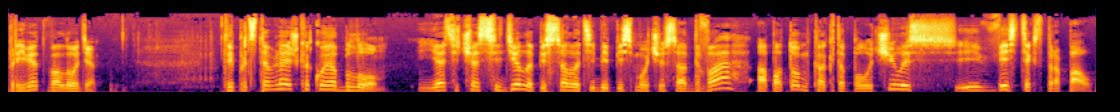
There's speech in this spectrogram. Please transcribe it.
Привет, Володя. Ты представляешь, какой облом? Я сейчас сидела, писала тебе письмо часа два, а потом как-то получилось, и весь текст пропал.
